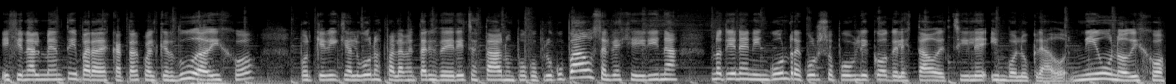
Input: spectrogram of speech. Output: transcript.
Y finalmente, y para descartar cualquier duda, dijo, porque vi que algunos parlamentarios de derecha estaban un poco preocupados. El viaje de Irina no tiene ningún recurso público del Estado de Chile involucrado. Ni uno, dijo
